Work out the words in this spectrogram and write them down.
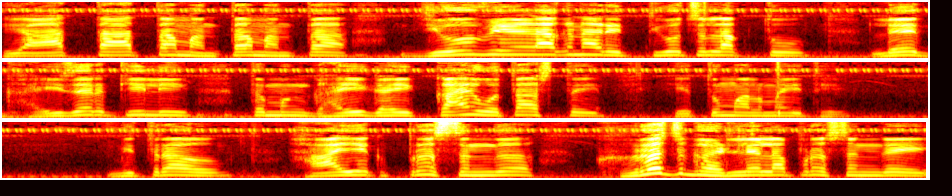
हे आत्ता आत्ता म्हणता म्हणता जो वेळ लागणार आहे तोच लागतो. लय घाई जर केली तर मग घाई घाई काय होत असते हे तुम्हाला माहीत आहे. मित्रांनो हा एक प्रसंग खरंच घडलेला प्रसंग आहे.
